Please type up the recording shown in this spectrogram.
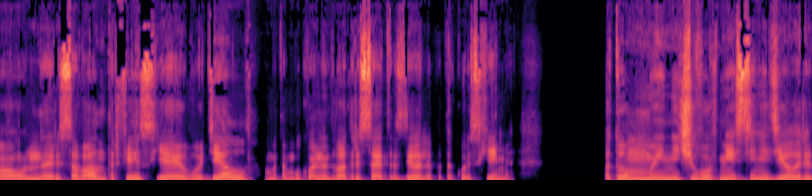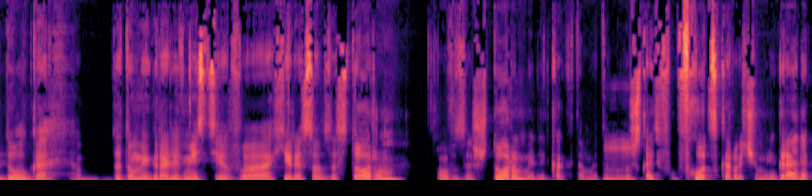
э, он нарисовал интерфейс, я его делал, мы там буквально 2-3 сайта сделали по такой схеме. Потом мы ничего вместе не делали долго, зато мы играли вместе в Heroes of the Storm, of the Storm, или как там это mm-hmm. лучше сказать, вход, короче, мы играли.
